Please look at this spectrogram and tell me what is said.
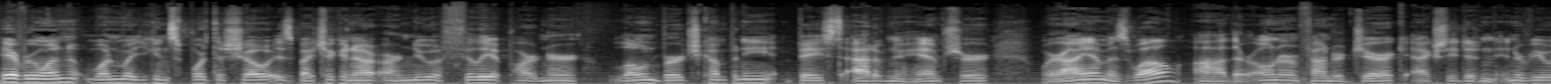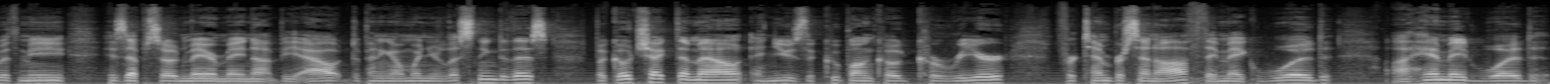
Hey everyone, one way you can support the show is by checking out our new affiliate partner, Lone Birch Company, based out of New Hampshire, where I am as well. Uh, their owner and founder, Jarek, actually did an interview with me. His episode may or may not be out, depending on when you're listening to this, but go check them out and use the coupon code CAREER for 10% off. They make wood, uh, handmade wood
